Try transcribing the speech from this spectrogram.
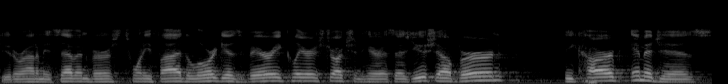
Deuteronomy 7, verse 25, the Lord gives very clear instruction here. It says, You shall burn the carved images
